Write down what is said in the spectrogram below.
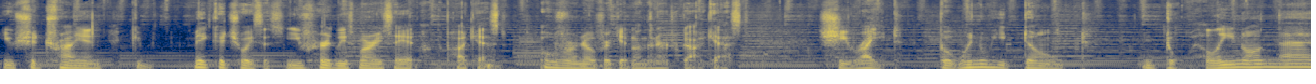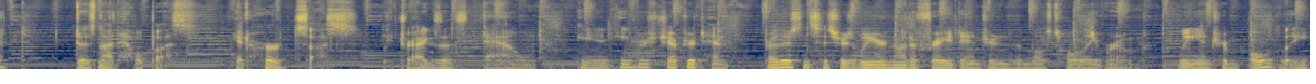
You should try and make good choices. You've heard Lise Murray say it on the podcast over and over again on the Nerd of Godcast. She right. But when we don't, dwelling on that does not help us. It hurts us. It drags us down. In Hebrews chapter 10, brothers and sisters, we are not afraid to enter into the most holy room. We enter boldly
